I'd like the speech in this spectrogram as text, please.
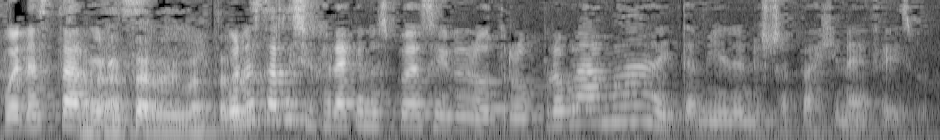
Buenas tardes. Buenas tardes, buenas tardes. Buenas tardes y ojalá que nos pueda seguir en otro programa y también en nuestra página de Facebook.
